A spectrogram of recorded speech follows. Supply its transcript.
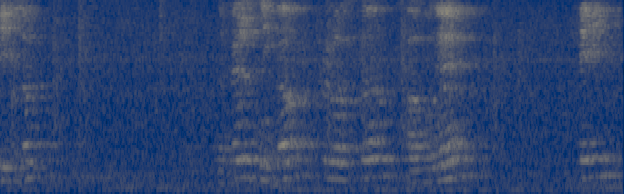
4k죠. 빼줬으니까 플러스 4분의 k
